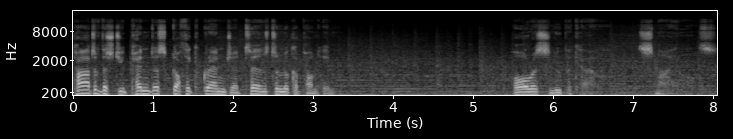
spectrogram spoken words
Part of the stupendous Gothic grandeur turns to look upon him. Horus Lupercal smiles.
